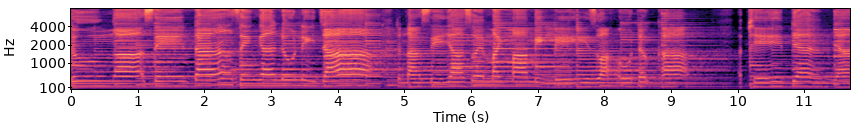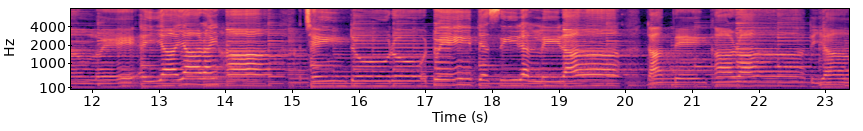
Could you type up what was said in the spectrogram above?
သူငါစင်တန်းစင်ကန်တို့နေကြတနာစီရဆွဲမိုက်မမိလေးစွာအိုဒုက္ခအဖြစ်ပြတ်မြန်လွယ်အရာရာတိုင်းဟာ က်စီးရလေတာဒါသင်္ခါရတရား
